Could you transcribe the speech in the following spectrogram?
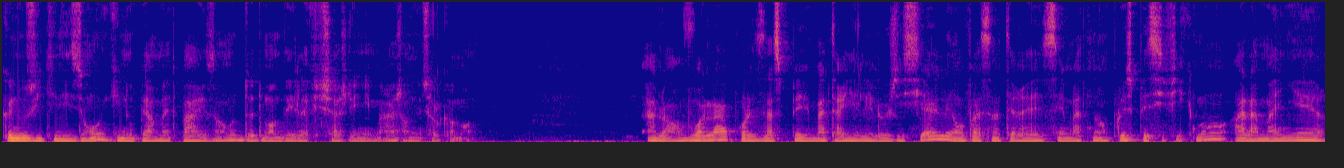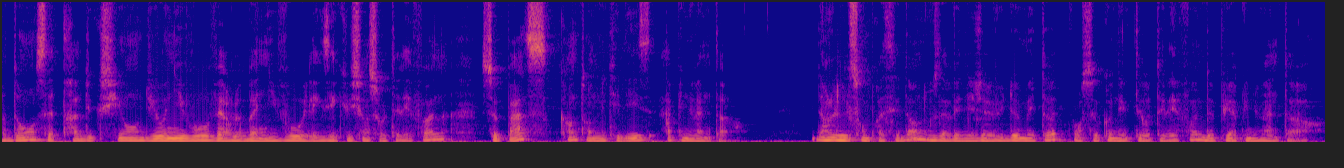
que nous utilisons et qui nous permettent par exemple de demander l'affichage d'une image en une seule commande. Alors voilà pour les aspects matériels et logiciels et on va s'intéresser maintenant plus spécifiquement à la manière dont cette traduction du haut niveau vers le bas niveau et l'exécution sur le téléphone se passe quand on utilise App Inventor. Dans les leçons précédentes, vous avez déjà vu deux méthodes pour se connecter au téléphone depuis App Inventor.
